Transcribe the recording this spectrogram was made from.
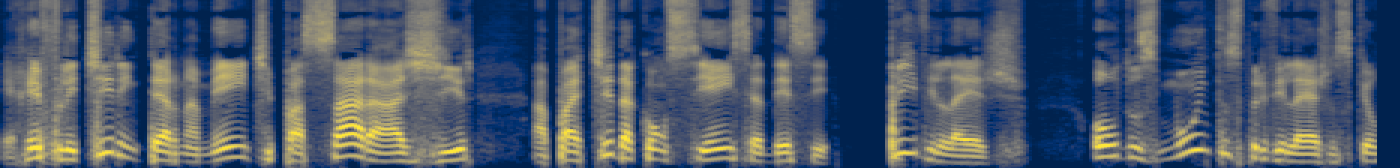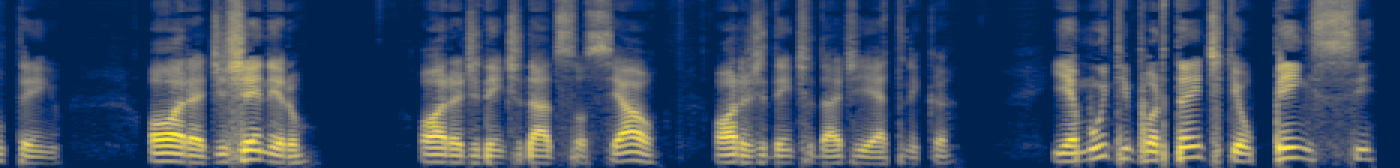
é refletir internamente, passar a agir a partir da consciência desse privilégio, ou dos muitos privilégios que eu tenho, ora de gênero, ora de identidade social, ora de identidade étnica. E é muito importante que eu pense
